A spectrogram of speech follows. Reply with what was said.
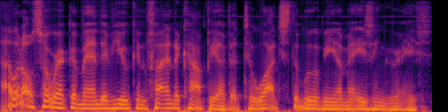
I would also recommend, if you can find a copy of it, to watch the movie Amazing Grace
